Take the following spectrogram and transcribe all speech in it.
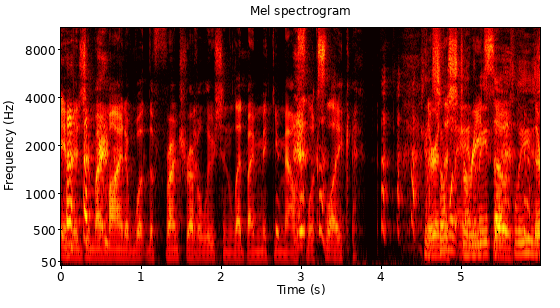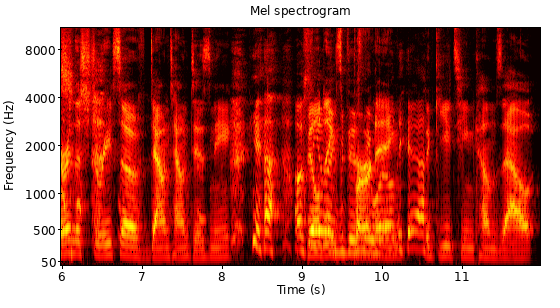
image in my mind of what the French Revolution led by Mickey Mouse looks like. Can they're in the streets that, of please? they're in the streets of downtown Disney. Yeah, I was thinking, like, Buildings Disney burning. World, Yeah. The guillotine comes out.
